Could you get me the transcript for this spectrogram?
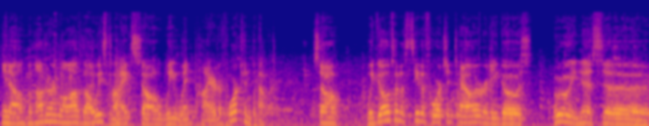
you know, the mother-in-law is always right, so we went and hired a fortune teller. So we go to the, see the fortune teller, and he goes, "Oh yes, uh,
